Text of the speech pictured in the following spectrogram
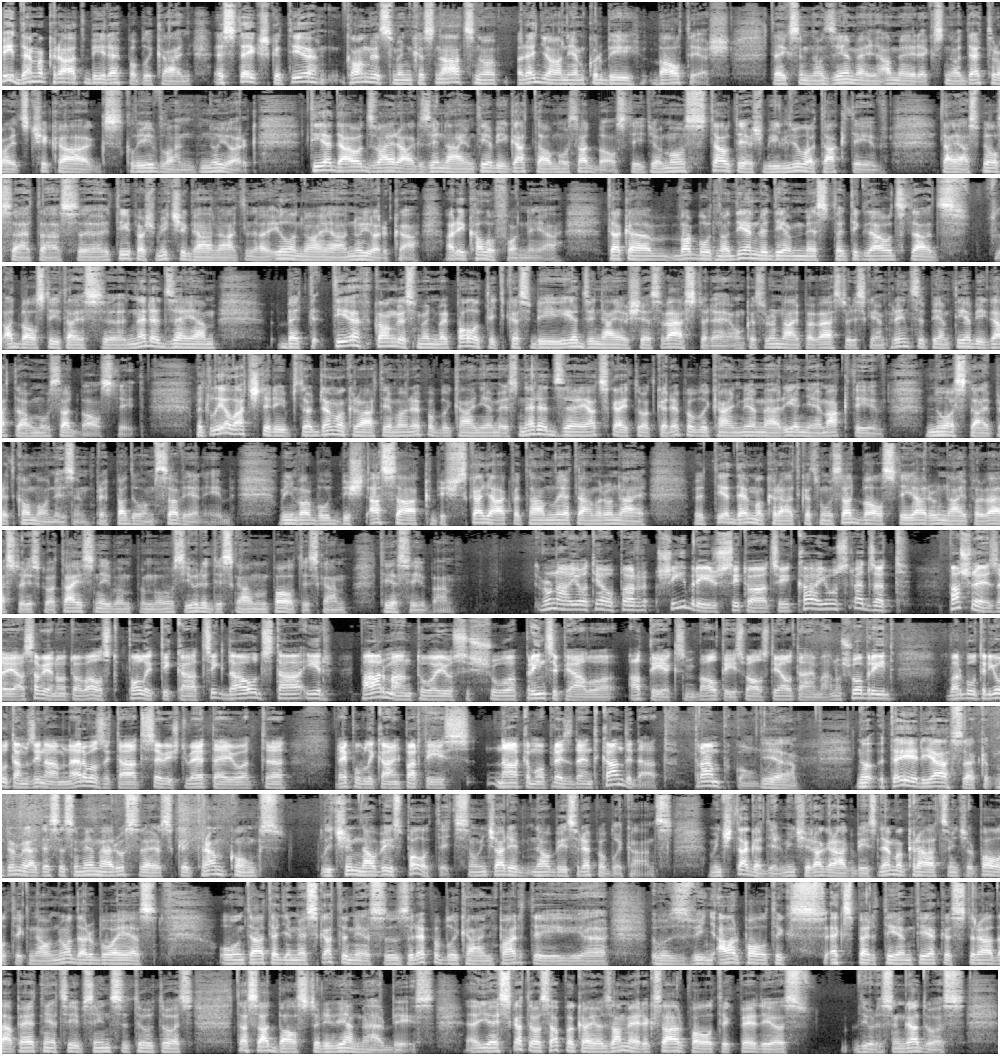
bija demokrāti, bija republikāņi. Es teikšu, ka tie kongresmeņi, kas nāca no reģioniem, kur bija baltieši, teiksim, no Ziemeļamerikas, no Detroitas, Čikāgas, Cleveland, Ņujorka, tie daudz vairāk zināja un tie bija gatavi mūs atbalstīt, jo mūsu tautieši bija ļoti aktīvi tajās pilsētās, tīpaši Mičigānā, Ilinojā, Ņujorkā, arī Kalifornijā. Tā kā varbūt no dienvidiem mēs tik daudz tādas atbalstītājs neredzējām, Bet tie kongresmeņi vai politiķi, kas bija iedzinājušies vēsturē un kas runāja par vēsturiskiem principiem, tie bija gatavi mūs atbalstīt. Bet liela atšķirība starp demokrātiem un republikāņiem es neredzēju, atskaitot, ka republikāņi vienmēr ieņēma aktīvu nostāju pret komunismu, pret padomu savienību. Viņi varbūt bišķi asāk, bišķi skaļāk par tām lietām runāja bet tie demokrāti, kas mūs atbalstīja, runāja par vēsturisko taisnību un par mūsu juridiskām un politiskām tiesībām. Runājot jau par šī brīža situāciju, kā jūs redzat pašreizējā Savienoto valstu politikā, cik daudz tā ir pārmantojusi šo principiālo attieksmi Baltijas valstu jautājumā? Nu, šobrīd varbūt ir jūtama zināma nervozitāte, sevišķi vērtējot uh, Republikāņu partijas nākamo prezidenta kandidātu Trumpa kungu. Jā. Nu, te ir jāsaka, pirmkārt, es esmu vienmēr uzsvērs, ka Trumpa kungs līdz šim nav bijis politiķis, un viņš arī nav bijis republikāns. Viņš tagad ir, viņš ir agrāk bijis demokrāts, viņš ar politiku nav nodarbojies. Un tātad, ja mēs skatāmies uz republikāņu partiju, uz viņu ārpolitikas ekspertiem, tie, kas strādā pētniecības institūtos, tas atbalsts tur ir vienmēr bijis. Ja es skatos apakaļ uz Amerikas ārpolitiku pēdējos 20 gados,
